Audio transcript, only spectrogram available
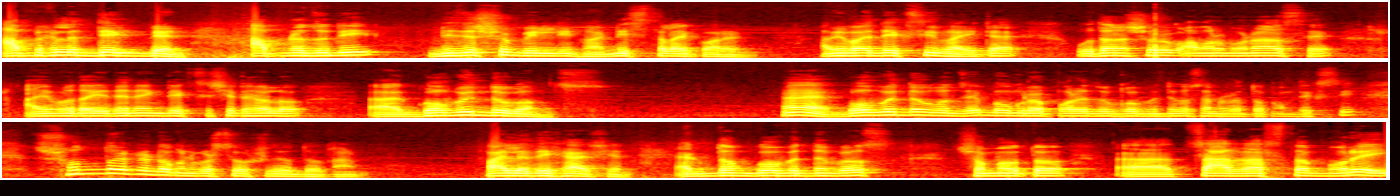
আপনি খালি দেখবেন, আপনার যদি নিজস্ব বিল্ডিং হয়, নিচতলায় করেন আমি ভাই দেখছি ভাই, এটা উদাহরণস্বরূপ আমার মনে আছে, আমি বোধহয় ইদানিং দেখছি সেটা হলো গোবিন্দগঞ্জ। হ্যাঁ গোবিন্দগঞ্জে বগুড়া পরে যে গোবিন্দগঞ্জ, আমরা একটা দোকান দেখছি, সুন্দর একটা দোকান করছে ওষুধের দোকান। পাইলে দেখে আসেন, একদম গোবিন্দগঞ্জ, সম্ভবত চার রাস্তা মোড়েই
